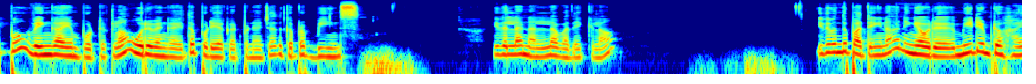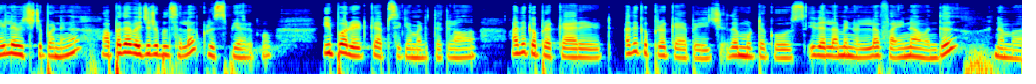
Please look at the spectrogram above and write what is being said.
இப்போது வெங்காயம் போட்டுக்கலாம். ஒரு வெங்காயத்தை பொடியாக கட் பண்ணி வச்சு அதுக்கப்புறம் பீன்ஸ் இதெல்லாம் நல்லா வதக்கலாம். இது வந்து பார்த்தீங்கன்னா நீங்கள் ஒரு மீடியம் டு ஹையில் வச்சுட்டு பண்ணுங்கள் அப்போ தான் வெஜிடபிள்ஸ் எல்லாம் கிறிஸ்பியாக இருக்கும். இப்போ ரெட் கேப்சிகம் எடுத்துக்கலாம். அதுக்கப்புறம் கேரட் அதுக்கப்புறம் கேபேஜ் அது முட்டைக்கோஸ் இதெல்லாமே நல்லா ஃபைனாக வந்து நம்ம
